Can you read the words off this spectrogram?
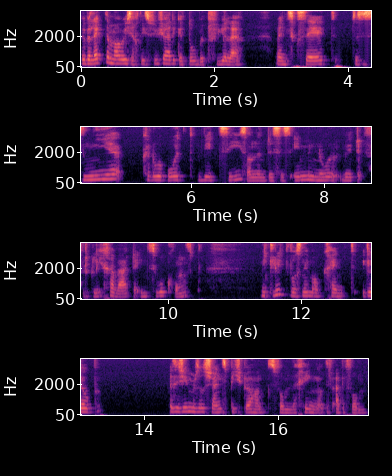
Überleg dir mal, wie sich dein fünfjährige Du fühlen, wenn es sieht, dass es nie genug gut wird sein, sondern dass es immer nur wird verglichen werden in Zukunft mit Leuten, die es nicht mal kennt. Ich glaube, es ist immer so ein schönes Beispiel von einem Kind oder eben vom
